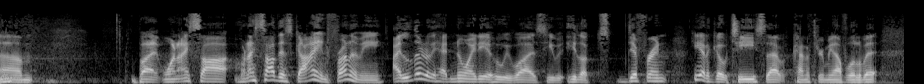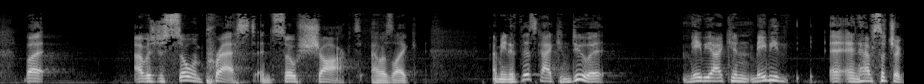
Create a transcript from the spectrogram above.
Um, but when I saw when I saw this guy in front of me, I literally had no idea who he was. He he looked different. He had a goatee, so that kind of threw me off a little bit. But I was just so impressed and so shocked. I was like, I mean, if this guy can do it, maybe I can maybe and have such a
